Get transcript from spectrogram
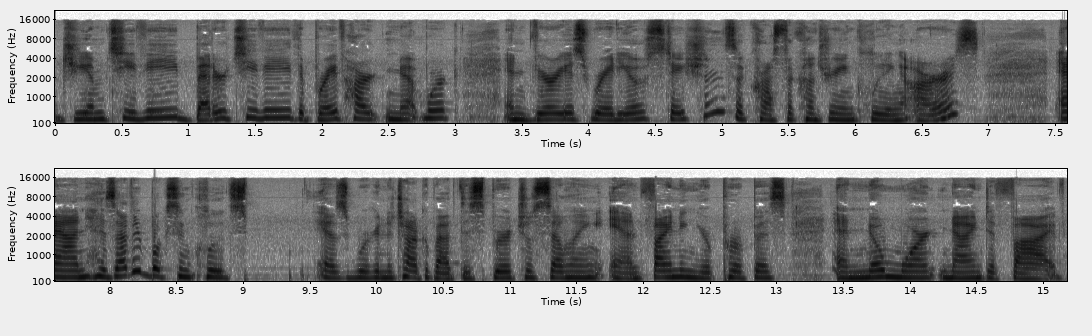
GMTV, Better TV, the Braveheart Network, and various radio stations across the country, including ours. And his other books include as we're going to talk about this spiritual selling and finding your purpose and no more 9 to 5.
